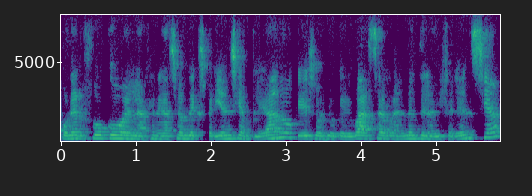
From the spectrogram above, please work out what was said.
poner foco en la generación de experiencia empleado, que eso es lo que va a hacer realmente la diferencia.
